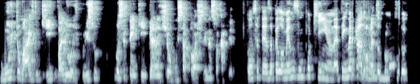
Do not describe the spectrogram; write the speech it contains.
muito mais do que vale hoje. Por isso, você tem que garantir alguns satoshis aí na sua carteira. Com certeza, pelo menos um pouquinho, né? Tem mercado para todo um mundo,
